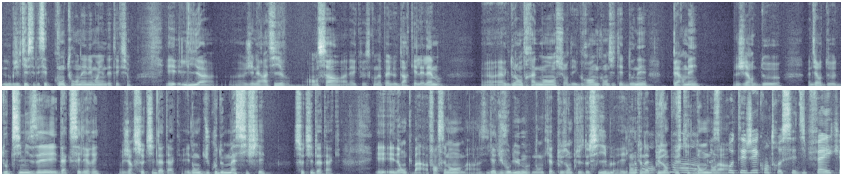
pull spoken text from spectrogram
L'objectif, c'est d'essayer de contourner les moyens de détection. Et l'IA générative, en ça, avec ce qu'on appelle le dark LLM, euh, avec de l'entraînement sur des grandes quantités de données, permet de, d'optimiser et d'accélérer ce type d'attaque. Et donc, du coup, de massifier ce type d'attaque. Et, donc, bah, forcément, bah, il y a du volume, donc il y a de plus en plus de cibles, et, donc il y en a de plus en plus qui tombent dans la. se protéger contre ces deepfakes?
